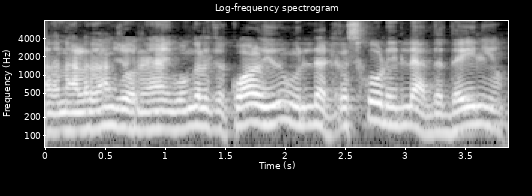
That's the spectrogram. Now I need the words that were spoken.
அதனால தான் சொல்கிறேன் உங்களுக்கு கோ இதுவும் இல்லை ட்ரெஸ் கோடு இல்லை அந்த தைரியம்.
